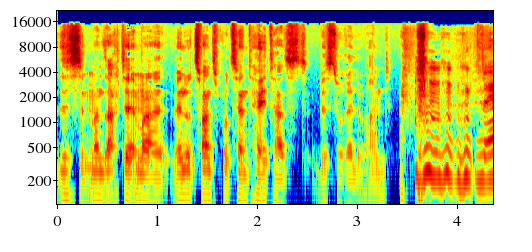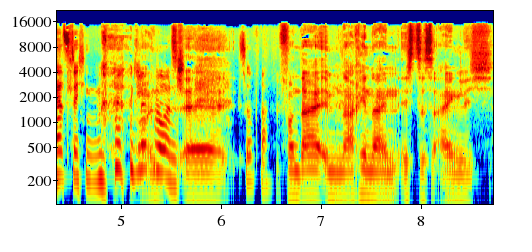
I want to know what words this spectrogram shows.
das man sagt ja immer, wenn du 20% Hate hast, bist du relevant. Herzlichen Glückwunsch. Und, äh, Super. Von daher im Nachhinein ist es eigentlich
